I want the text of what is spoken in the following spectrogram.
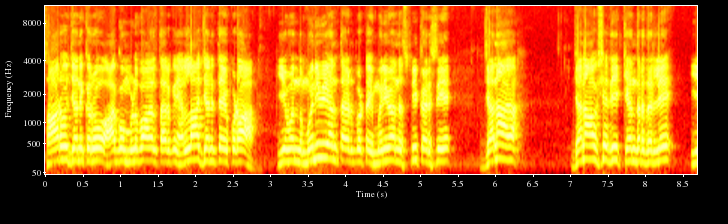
ಸಾರ್ವಜನಿಕರು ಹಾಗೂ ಮುಳುಬಾಗಿಲು ತಾಲೂಕಿನ ಎಲ್ಲ ಜನತೆಯು ಕೂಡ ಈ ಒಂದು ಮನವಿ ಅಂತ ಹೇಳ್ಬಿಟ್ಟು ಈ ಮನವಿಯನ್ನು ಸ್ವೀಕರಿಸಿ ಜನ ಜನ ಔಷಧಿ ಕೇಂದ್ರದಲ್ಲಿ ಈ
